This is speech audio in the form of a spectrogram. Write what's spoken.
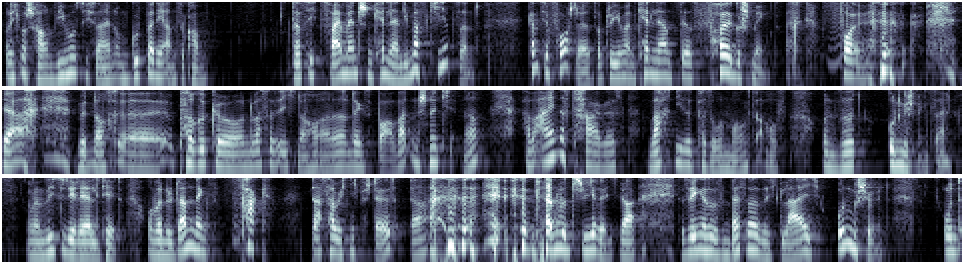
Und ich muss schauen, wie muss ich sein, um gut bei dir anzukommen. Dass sich zwei Menschen kennenlernen, die maskiert sind. Kannst dir vorstellen, als ob du jemanden kennenlernst, der ist voll geschminkt. Voll. ja, mit noch äh, Perücke und was weiß ich noch. Ne? Und denkst, boah, was ein Schnittchen, ne? Aber eines Tages wacht diese Person morgens auf und wird ungeschminkt sein. Und dann siehst du die Realität. Und wenn du dann denkst, fuck, das habe ich nicht bestellt, ja, dann wird es schwierig, ja. Deswegen ist es besser, sich gleich ungeschönt und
